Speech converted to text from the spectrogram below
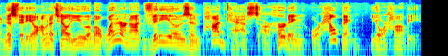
In this video, I'm going to tell you about whether or not videos and podcasts are hurting or helping your hobby.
